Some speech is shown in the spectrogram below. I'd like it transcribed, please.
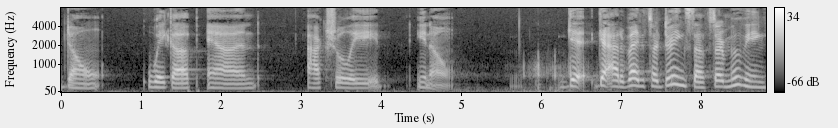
don't wake up and actually, you know, get get out of bed, start doing stuff, start moving,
